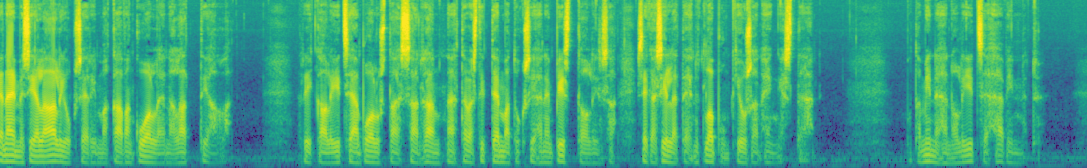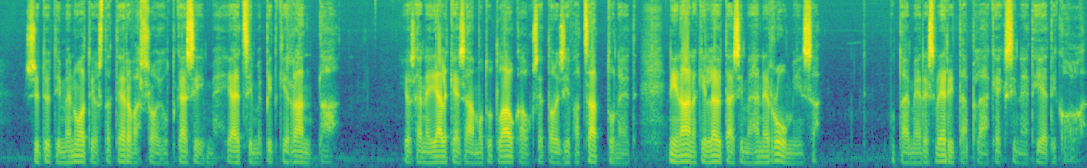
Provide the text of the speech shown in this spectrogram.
ja näimme siellä aliupseerin makaavan kuolleena lattialla. Riikka oli itseään puolustaessaan saanut nähtävästi temmatuksi hänen pistoolinsa sekä sillä tehnyt lopun kiusan hengestään. Mutta minne hän oli itse hävinnyt? Sytytimme nuotiosta tervasroihut käsimme ja etsimme pitkin rantaa. Jos hänen jälkeen saamutut laukaukset olisivat sattuneet, niin ainakin löytäisimme hänen ruumiinsa. Mutta emme edes veritäplää keksineet hietikolla.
